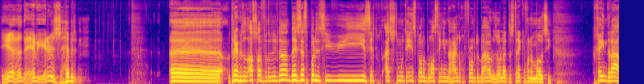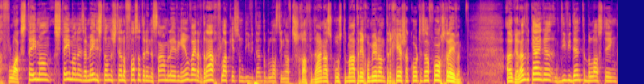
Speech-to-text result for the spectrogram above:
ja, de hebben... Uh, betrekking tot afschaffing van de dividend. Deze 60 politici zich tot uiterste moeten inspannen belasting in de huidige vorm te behouden. Zo luidt de strekking van de motie. Geen draagvlak. Steeman, Steeman en zijn medestanders stellen vast dat er in de samenleving heel weinig draagvlak is om dividendenbelasting af te schaffen. Daarnaast kost de maatregel meer dan het regeersakkoord is al voorgeschreven. Oké, laten we kijken. Dividendenbelasting.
